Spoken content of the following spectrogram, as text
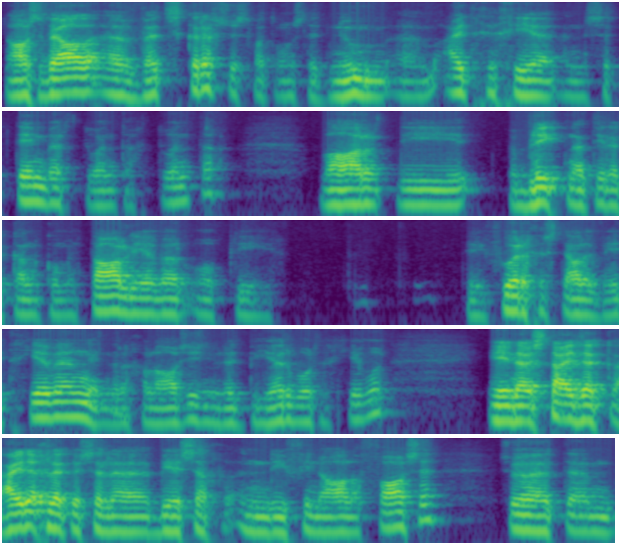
Daar's wel 'n wit skrif soos wat ons dit noem um, uitgegee in September 2020 waar die publiek natuurlik kan kommentaar lewer op die die voorgestelde wetgewing en regulasies en hoe dit beheer word gegee word. En nou tydelik heidaglik is hulle besig in die finale fase. So dit ehm um,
